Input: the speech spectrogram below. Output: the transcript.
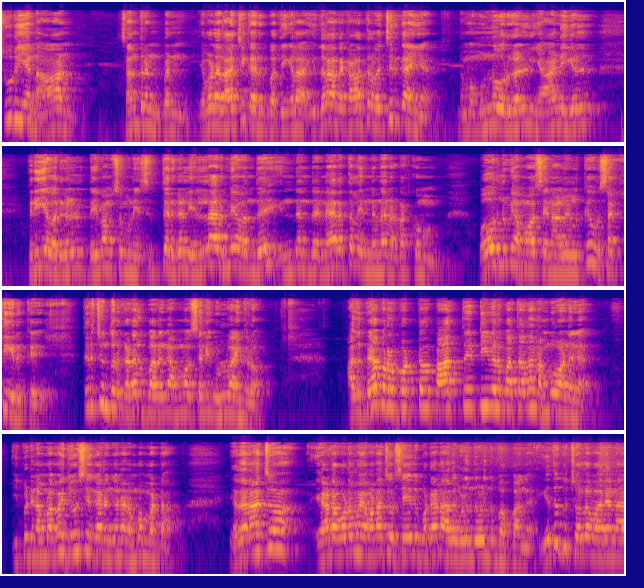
சூரியன் ஆண் சந்திரன் பெண். எவ்வளோ லாஜிக்காக இருக்குது பார்த்தீங்களா இதெல்லாம் அந்த காலத்தில் வச்சுருக்காங்க. நம்ம முன்னோர்கள் ஞானிகள் பெரியவர்கள் தெய்வாம்சமுடைய சித்தர்கள் எல்லாருமே வந்து இந்தந்த நேரத்தில் என்னென்ன நடக்கும். பௌர்ணமி அமாவாசை நாள்களுக்கு ஒரு சக்தி இருக்குது திருச்செந்தூர் கடல் பாருங்கள் அமாவாசை உள்வாங்கிறோம் அது பேப்பரை போட்டோம் பார்த்து டிவியில் பார்த்தா தான் நம்புவானுங்க. இப்படி நம்மள மாதிரி ஜோசியக்காரன் சொன்னால் நம்ப மாட்டான். எதனாச்சும் ஏட உடம்பு எவனாச்சும் ஒரு செய்தி போட்டானா அதை விழுந்து விழுந்து பார்ப்பாங்க. எதுக்கு சொல்ல வரேன்னா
